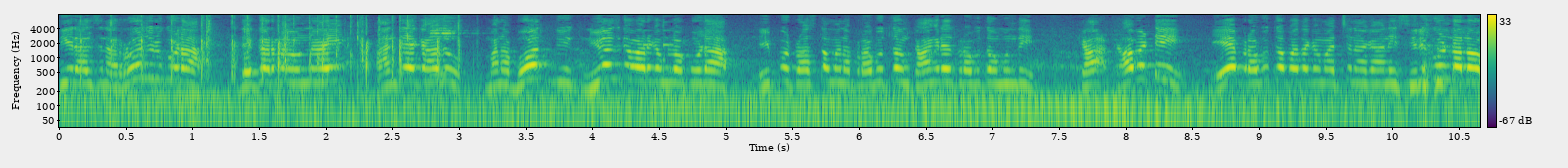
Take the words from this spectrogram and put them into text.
తీరాల్సిన రోజులు కూడా దగ్గరలో ఉన్నాయి. అంతేకాదు మన బోత్ నియోజకవర్గంలో కూడా ఇప్పుడు ప్రస్తుతం మన ప్రభుత్వం కాంగ్రెస్ ప్రభుత్వం ఉంది. కా- కాబట్టి ఏ ప్రభుత్వ పథకం వచ్చినా కానీ సిరికొండలో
